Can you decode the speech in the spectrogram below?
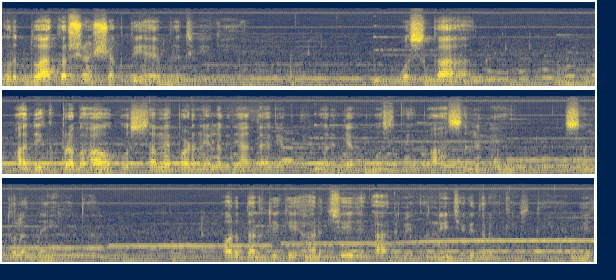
गुरुत्वाकर्षण शक्ति है पृथ्वी की। उसका अधिक प्रभाव उस समय पड़ने लग जाता है व्यक्ति पर जब उसके आसन में संतुलन नहीं होता। और धरती की हर चीज़ आदमी को नीचे की तरफ़ खींचती है। इस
